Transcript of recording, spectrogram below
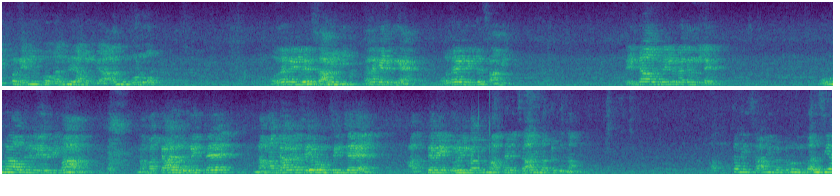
எப்ப நெல் இப்போ வந்து அவங்களுக்கு அளந்து போடுவோம். முதல் நெல் சாமிக்கு. நல்லா கேட்டுக்குங்க. முதல் நெல் சாமி. ரெண்டாவது நெல் வெத நெல் மூணாவது நெல் எதுமா நமக்காக உழைத்த நமக்காக சேவகம் செஞ்ச அத்தனை தொழில் மக்களும் அத்தனை சாதி மக்களுக்கும் தான். அத்தனை சாதி மக்களும் வரிசையா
